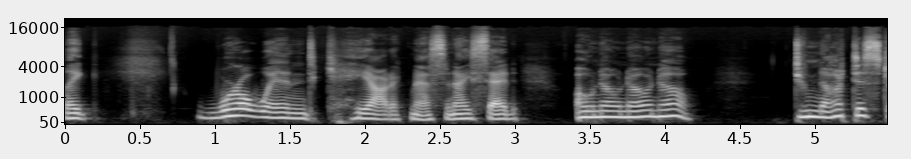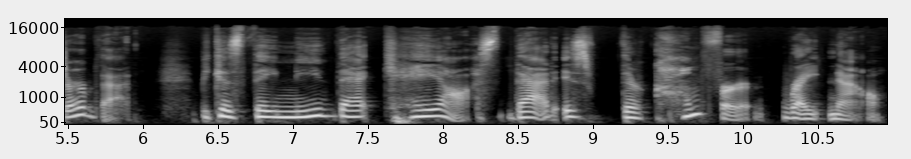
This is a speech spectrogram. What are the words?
like whirlwind, chaotic mess. And I said, "Oh no, no, no! Do not disturb that because they need that chaos. That is their comfort right now.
